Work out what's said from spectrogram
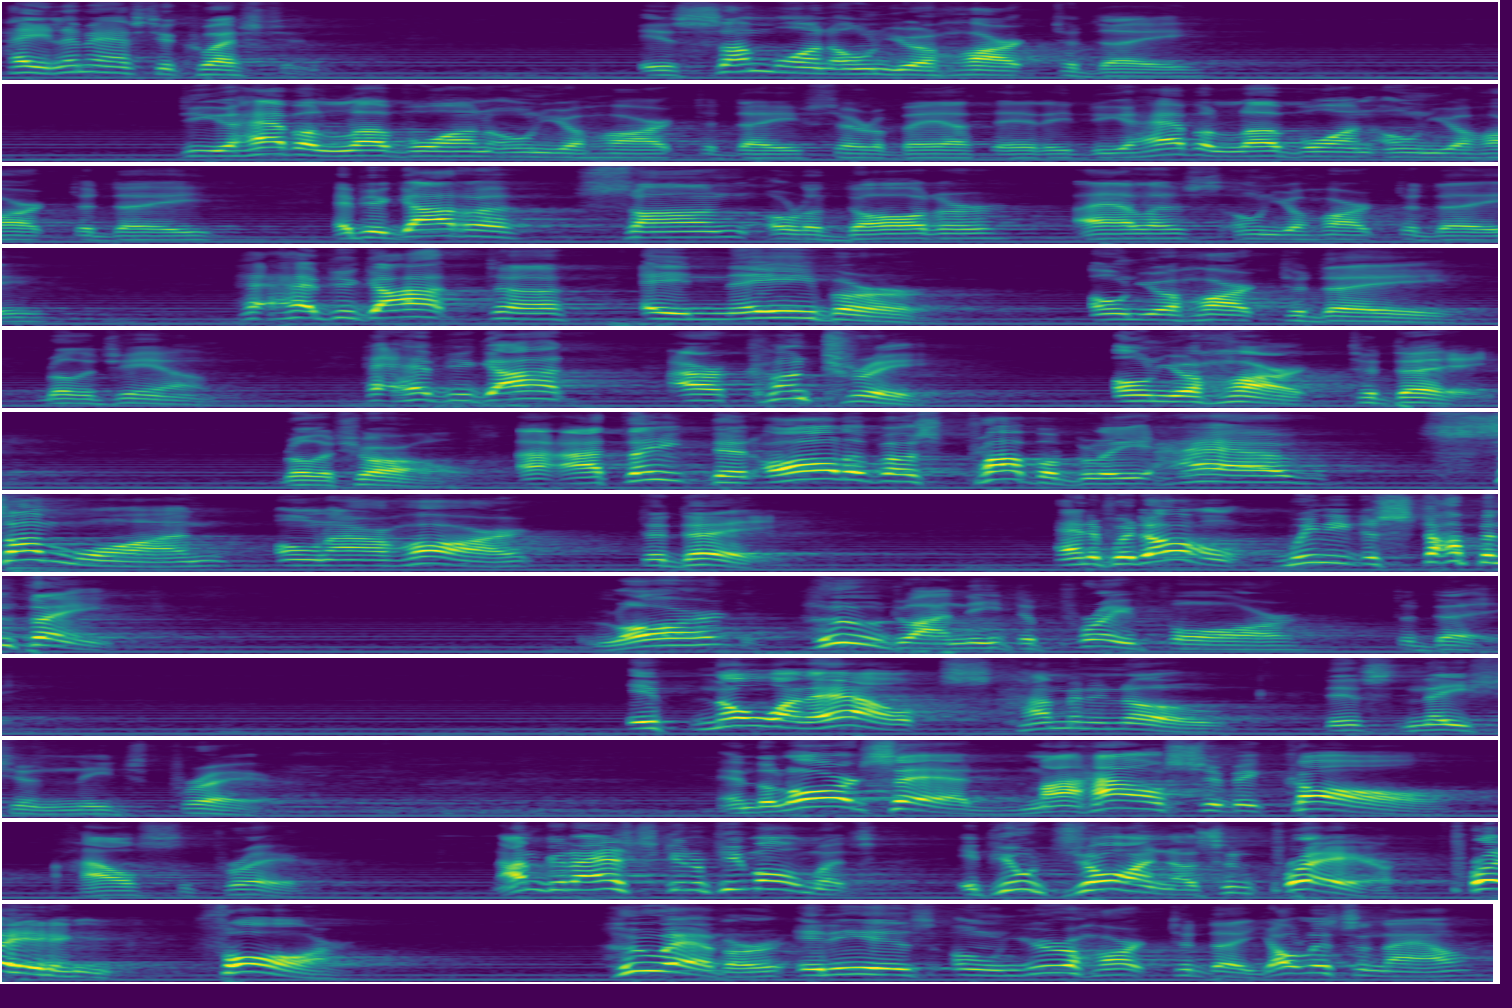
Hey, let me ask you a question. Is someone on your heart today? Do you have a loved one on your heart today, Sarah Beth, Eddie? Do you have a loved one on your heart today? Have you got a son or a daughter, Alice, on your heart today? H- have you got uh, a neighbor on your heart today, Brother Jim? H- have you got our country on your heart today, Brother Charles? I, think that all of us probably have someone on our heart today. And if we don't, we need to stop and think Lord, who do I need to pray for today? If no one else, how many know this nation needs prayer? And the Lord said, My house should be called a house of prayer. I'm going to ask you in a few moments if you'll join us in prayer, praying for whoever it is on your heart today. Y'all listen now.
